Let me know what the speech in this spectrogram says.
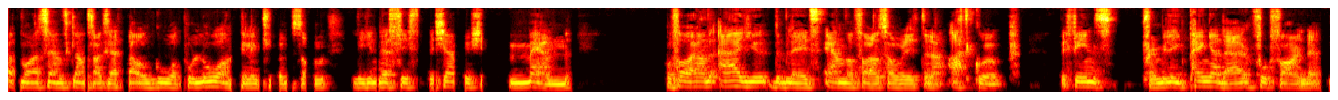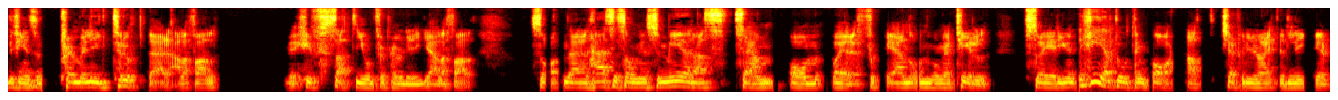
att vara svensk landslagsetta och gå på lån till en klubb som ligger näst sist i Championship. Men på förhand är ju The Blades en av förhandsfavoriterna att gå upp. Det finns Premier League-pengar där fortfarande. Det finns en Premier League-trupp där i alla fall. Hyfsat gjord för Premier League i alla fall. Så när den här säsongen summeras sen om vad är det, 41 omgångar till så är det ju inte helt otänkbart att Sheffield United ligger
